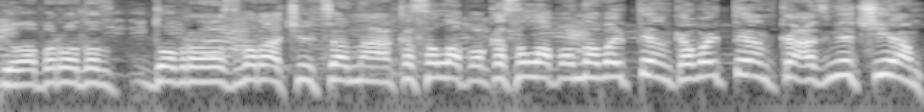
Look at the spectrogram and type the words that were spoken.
Білобородов добре розворачується на Косолапов. Косолапов на Войтенка. Войтенка з м'ячем.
